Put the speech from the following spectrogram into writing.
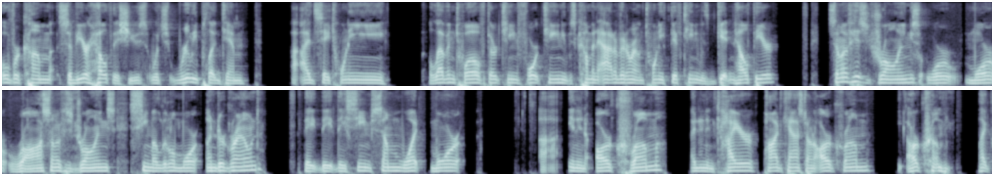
overcome severe health issues, which really plagued him, I'd say 2011, 12, 13, 14. He was coming out of it around 2015. He was getting healthier. Some of his drawings were more raw. Some of his drawings seem a little more underground. They, they, they seem somewhat more uh, in an R. Crumb. I did an entire podcast on R. Crumb. R. Crumb, like,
